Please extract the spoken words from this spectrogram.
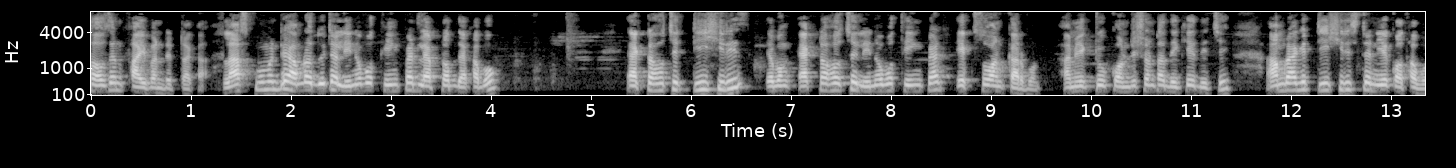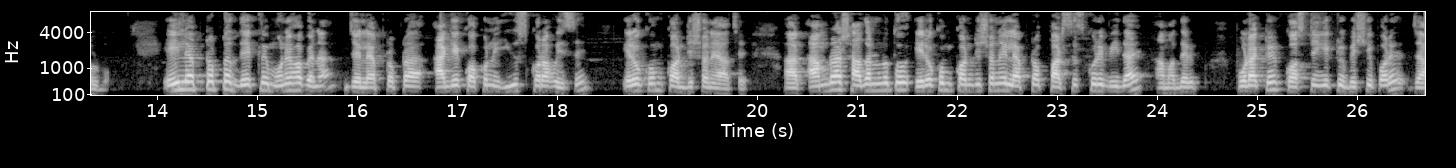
thousand five hundred টাকা। লাস্ট মোমেন্টে আমরা দুইটা লিনোভো থিঙ্কপ্যাড ল্যাপটপ দেখাবো। একটা হচ্ছে টি সিরিজ এবং একটা হচ্ছে Lenovo ThinkPad X one Carbon আমি একটু কন্ডিশনটা দেখিয়ে দিচ্ছি। আমরা আগে টি সিরিজটা নিয়ে কথা বলব। এই ল্যাপটপটা দেখলে মনে হবে না যে ল্যাপটপটা আগে কখনো ইউজ করা হয়েছে, এরকম কন্ডিশনে আছে। আর আমরা সাধারণত এরকম কন্ডিশনে ল্যাপটপ পারচেস করে বিদায়, আমাদের প্রোডাক্টের কস্টিং একটু বেশি পড়ে, যা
